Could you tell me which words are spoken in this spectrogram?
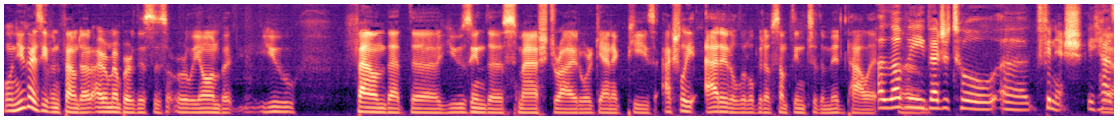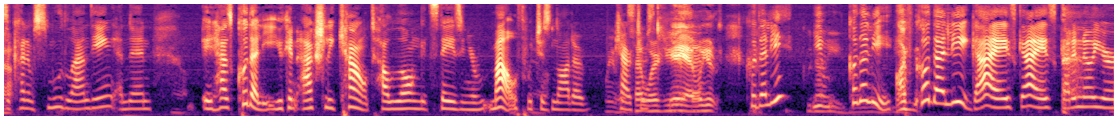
Well, and you guys even found out. I remember this is early on, but you found that the using the smash dried organic peas actually added a little bit of something to the mid palate. a lovely Um, vegetal uh, finish. It has Yeah. a kind of smooth landing, and then it has caudalie. You can actually count how long it stays in your mouth, which is not a Wait, what's that word you yeah just yeah said? we, caudalie. You, caudalie. I've Caudalie, guys, guys, gotta know your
